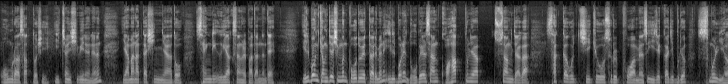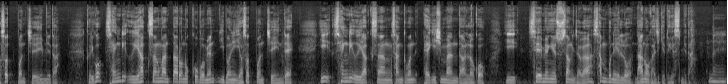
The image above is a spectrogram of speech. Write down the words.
오무라 사토시, 2012년에는 야마나카 신야도 생리의학상을 받았는데 일본 경제신문 보도에 따르면 일본의 노벨상 과학 분야 수상자가 사카구치 교수를 포함해서 이제까지 무려 26번째입니다. 그리고 생리의학상만 따로 놓고 보면 이번이 여섯 번째인데 이 생리의학상 상금은 120만 달러고 이 세 명의 수상자가 3분의 1로 나눠 가지게 되겠습니다. 네.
